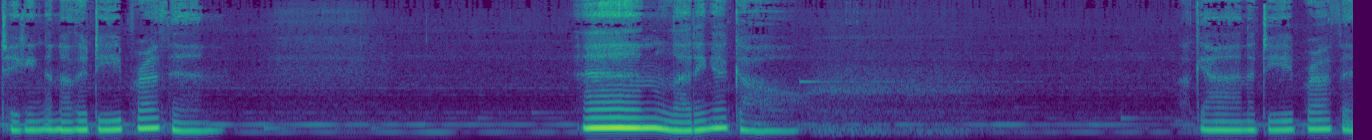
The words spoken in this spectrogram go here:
Taking another deep breath in and letting it go. Again, a deep breath in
